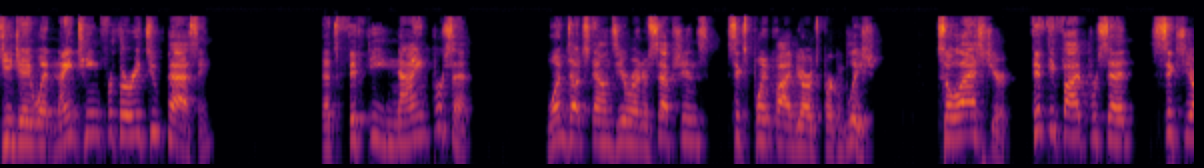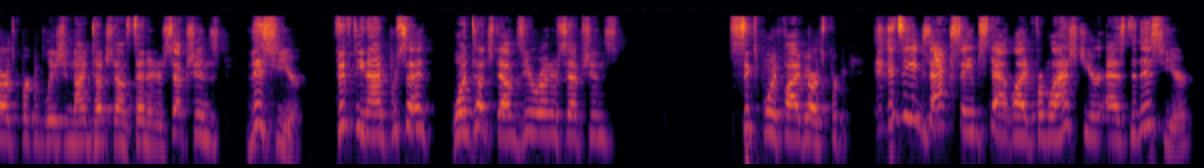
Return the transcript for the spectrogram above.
DJ went 19 for 32 passing. That's 59%. One touchdown, zero interceptions, 6.5 yards per completion. So last year, 55%, six yards per completion, nine touchdowns, 10 interceptions. This year, 59%, one touchdown, zero interceptions, 6.5 yards per. It's the exact same stat line from last year as to this year.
